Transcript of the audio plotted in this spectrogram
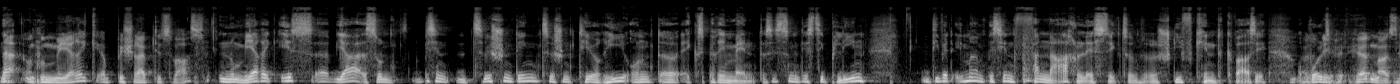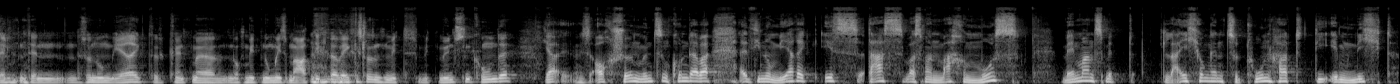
Na, und Numerik beschreibt jetzt was? Numerik ist äh, ja so ein bisschen ein Zwischending zwischen Theorie und äh, Experiment. Das ist eine Disziplin, die wird immer ein bisschen vernachlässigt, so ein Stiefkind quasi. Also Obwohl also die hört man selten, denn so Numerik, das könnte man noch mit Numismatik verwechseln, mit, mit Münzenkunde. Ja, ist auch schön Münzenkunde, aber äh, die Numerik ist das, was man machen muss, wenn man es mit Gleichungen zu tun hat, die eben nicht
